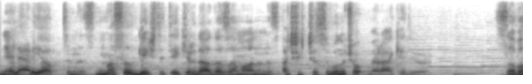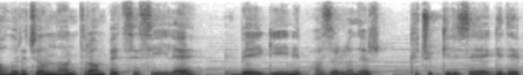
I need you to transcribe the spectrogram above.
neler yaptınız? Nasıl geçti Tekirdağ'da zamanınız? Açıkçası bunu çok merak ediyorum. Sabahları çalınan trompet sesiyle bey giyinip hazırlanır, küçük kiliseye gidip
